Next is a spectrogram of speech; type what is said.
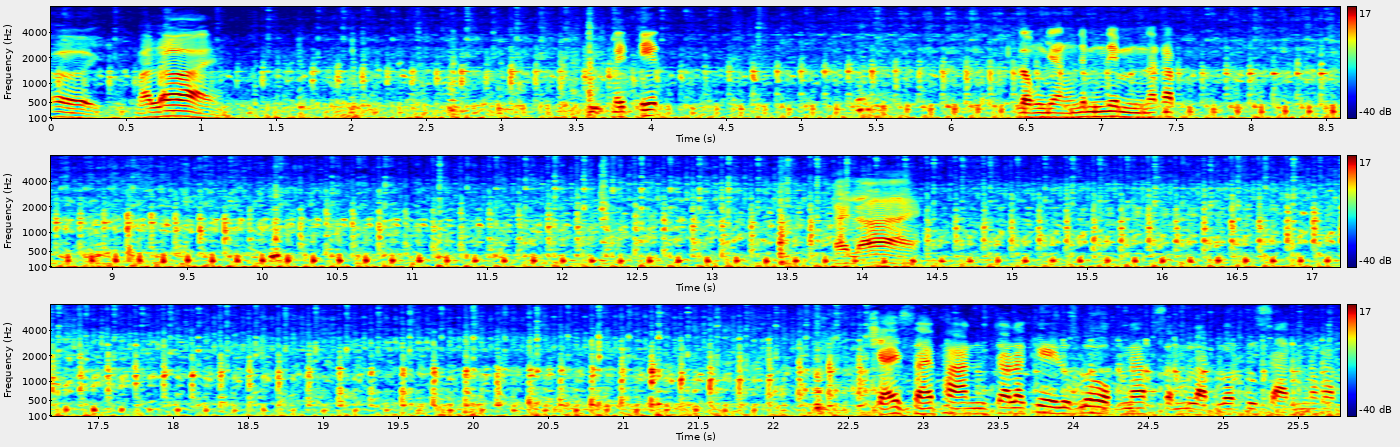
เอ้ย มาเลยไม่ติดลงอย่างนิ่มๆนะครับ ไปเลยใช้สายพานจระเข้ลูกโลกนะครับสำหรับรถพิสันนะครับ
